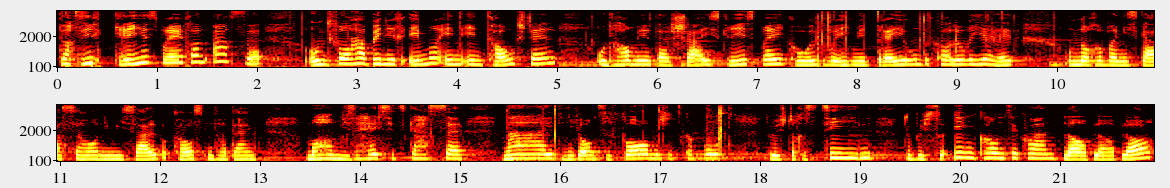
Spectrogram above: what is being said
dass ich Grießbrei essen kann. Und vorher bin ich immer in, in die Tankstelle und habe mir den scheiß Grießbrei geholt, der irgendwie 300 Kalorien hat. Und nachher, wenn ich es gegessen habe, habe ich mich selber gehasst und habe gedacht, Mann, wieso hast du jetzt gegessen? Nein, deine ganze Form ist jetzt kaputt. Du hast doch ein Ziel. Du bist so inkonsequent, bla bla bla.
